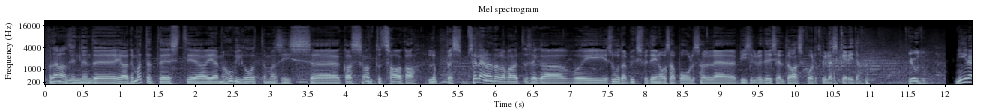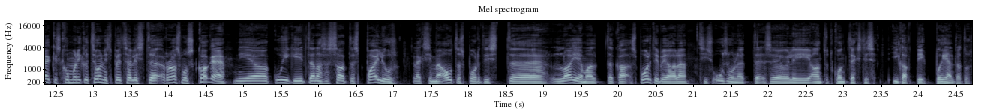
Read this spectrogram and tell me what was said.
ma tänan sind nende heade mõtete eest ja jääme huviga ootama siis, äh, kas antud saaga lõppes selle nädalavahetusega või suudab üks või teine osapool selle viisil või teisel taas kord üles kerida. jõudu! nii rääkis kommunikatsioonispetsialist Rasmus Kage ja kuigi tänases saates palju läksime autospordist äh, laiemalt ka spordi peale, siis usun, et see oli antud kontekstis igati põhjendatud.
